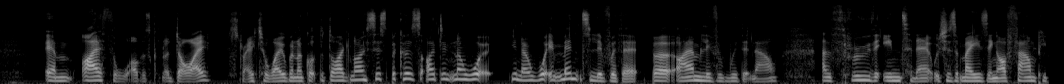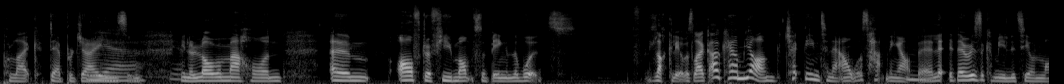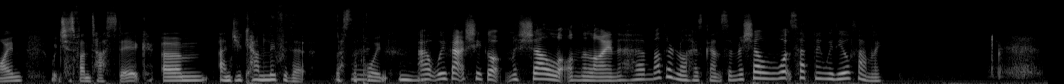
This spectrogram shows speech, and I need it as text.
Um, I thought I was going to die straight away when I got the diagnosis because I didn't know what you know what it meant to live with it. But I am living with it now, and through the internet, which is amazing. I've found people like Deborah James and you know Lauren Mahon. Um, after a few months of being in the woods, luckily I was like, okay, I'm young. Check the internet out. What's happening out there? There is a community online, which is fantastic, um, and you can live with it. That's the Right. point. Uh, we've actually got Michelle on the line. Her mother-in-law has cancer. Michelle, what's happening with your family?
